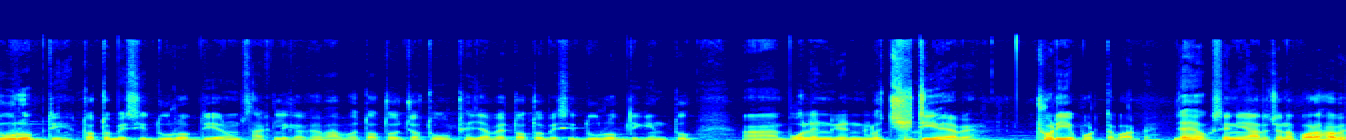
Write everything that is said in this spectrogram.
দূর অবধি, তত বেশি দূর অবধি এরকম আকারে ভাবো, তত যত উঠে যাবে, তত বেশি দূর অবধি কিন্তু পোলেন গ্রেনগুলো ছিটিয়ে যাবে। ছড়িয়ে পড়তে পারবে। যাই হোক, সে নিয়ে আলোচনা করা হবে।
